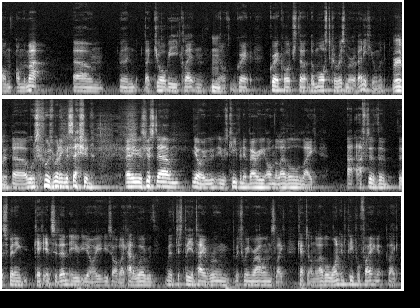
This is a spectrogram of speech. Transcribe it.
on on the mat, um, and then like Joby Clayton, Mm. you know, great great coach, the the most charisma of any human, Really? uh, was was running the session, and he was just um, you know he was, he was keeping it very on the level, like. After the, the spinning kick incident, he you know he, he sort of like had a word with, with just the entire room between rounds, like kept it on the level, wanted people fighting it like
